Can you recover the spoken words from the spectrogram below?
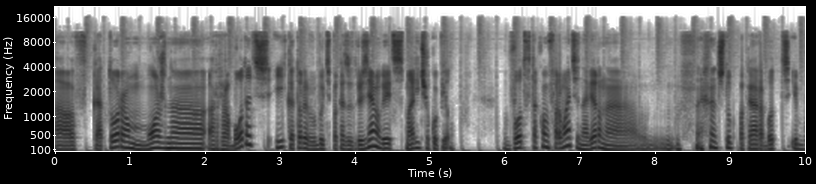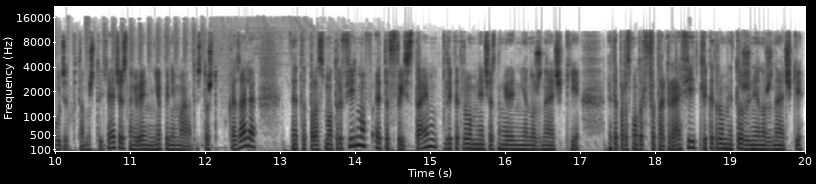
а, в котором можно работать и которое вы будете показывать друзьям и говорить, смотри, что купил. Вот в таком формате, наверное, эта штука пока работать и будет, потому что я, честно говоря, не понимаю. То есть то, что показали, это просмотр фильмов, это FaceTime, для которого мне, честно говоря, не нужны очки. Это просмотр фотографий, для которого мне тоже не нужны очки.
